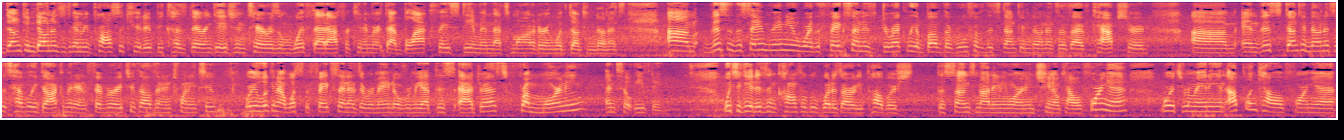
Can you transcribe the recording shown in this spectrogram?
Dunkin' Donuts is going to be prosecuted because they're engaged in terrorism with that African American, that blackface demon that's monitoring with Dunkin' Donuts. Um, this is the same venue where the fake sun is directly above the roof of this Dunkin' Donuts as I've captured. Um, and this Dunkin' Donuts is heavily documented in February 2022. Where you're looking at what's the fake sun as it remained over me at this address from morning until evening, which again is in conflict with what is already published the sun's not anywhere in Chino, California, where it's remaining in Upland, California,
